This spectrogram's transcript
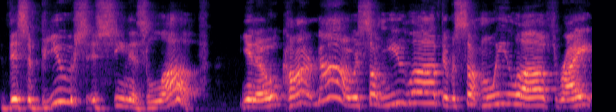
this abuse is seen as love. You know, Connor, no, it was something you loved. It was something we loved, right?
